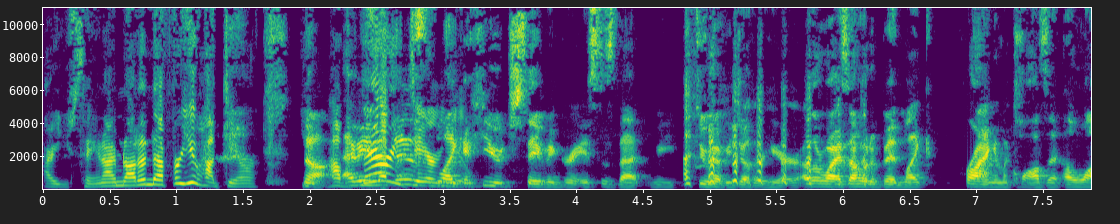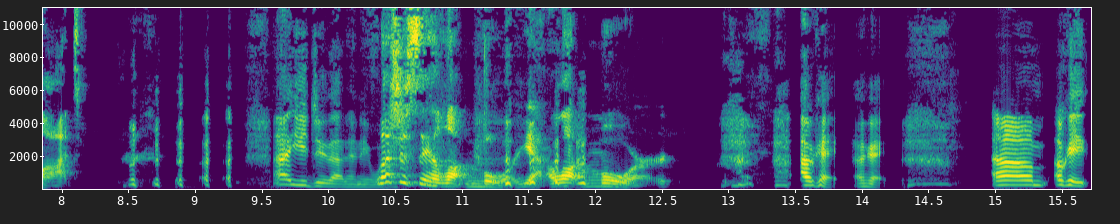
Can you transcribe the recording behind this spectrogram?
Are you saying I'm not enough for you? How dare no, How I mean, very dare like you. a huge saving grace is that we do have each other here. Otherwise, I would have been like crying in the closet a lot. Ah, you do that anyway. Let's just say a lot more. Yeah, a lot more. okay okay um okay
